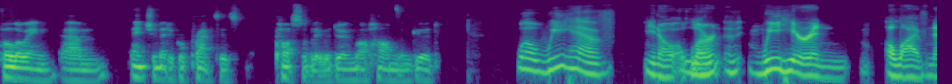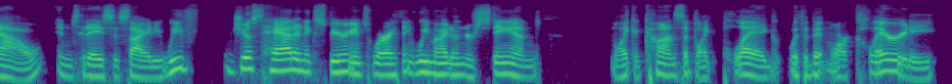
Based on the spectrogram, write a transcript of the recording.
following um, ancient medical practice possibly were doing more harm than good. Well, we have, you know, learned, uh, we here in Alive Now in today's society, we've just had an experience where I think we might understand like a concept like plague with a bit more clarity.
